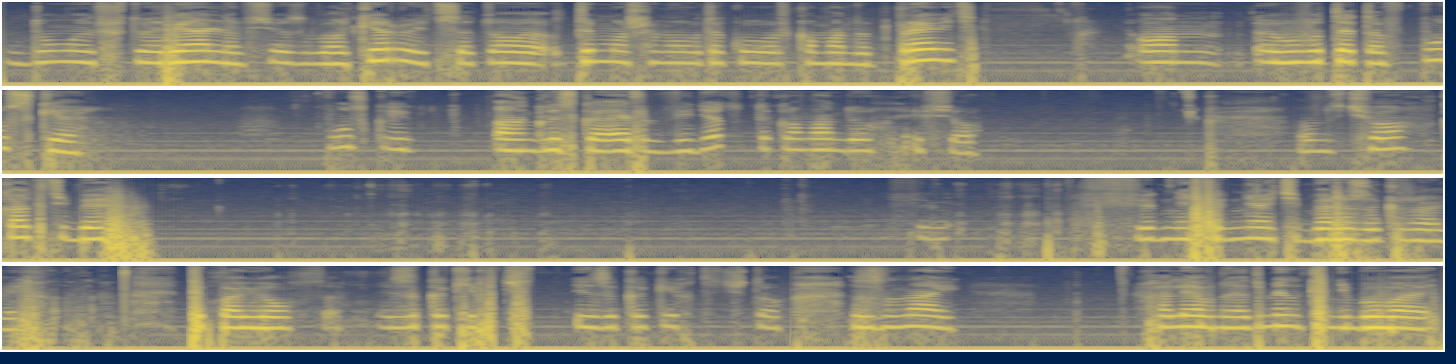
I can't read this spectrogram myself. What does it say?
думает, что реально все заблокируется, то ты можешь ему вот такую вот команду отправить. Он вот это в пуске, пуск и английская R введет эту команду, и все. Ну чё, как тебе? Фигня, фигня, тебя разыграли. Ты повелся. Из-за каких из-за каких-то читов. Знай, халявной админки не бывает.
